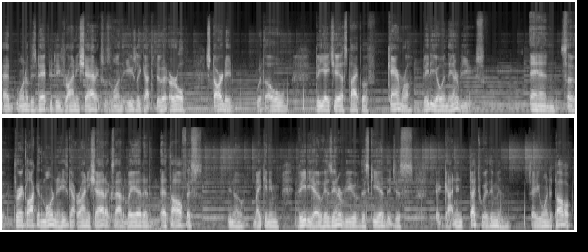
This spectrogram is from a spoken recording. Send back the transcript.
had one of his deputies, Ronnie Shaddix, was the one that usually got to do it. Earl started with the old VHS type of camera video in the interviews. And so, three o'clock in the morning, he's got Ronnie Shaddix out of bed at, at the office, you know, making him video his interview of this kid that just had gotten in touch with him and said he wanted to talk.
